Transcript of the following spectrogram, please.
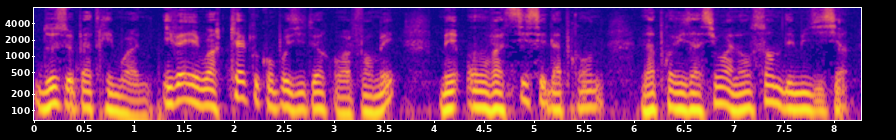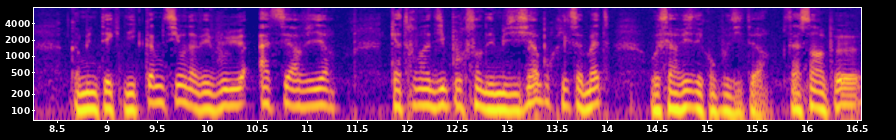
de ce patrimoine. Il va y avoir quelques compositeurs qu'on va former, mais on va cesser d'apprendre l'improvisation à l'ensemble des musiciens comme une technique, comme si on avait voulu asservir 90% des musiciens pour qu'ils se mettent au service des compositeurs. Ça sent un peu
